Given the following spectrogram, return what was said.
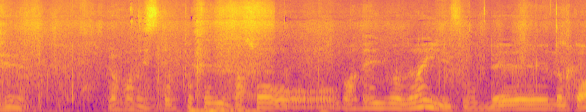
いやまあでも。本当そういう場所がね今ないですもんね。なんか。う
